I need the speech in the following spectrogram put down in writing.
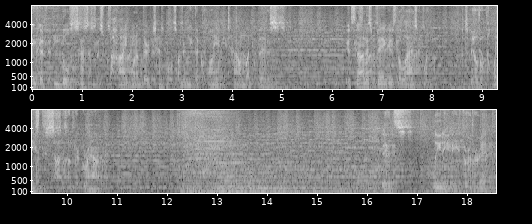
Think that Fygul Cestemus would hide one of their temples underneath a quiet town like this. It's not as big as the last one, but to build a place this size underground. It's leading me further in.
